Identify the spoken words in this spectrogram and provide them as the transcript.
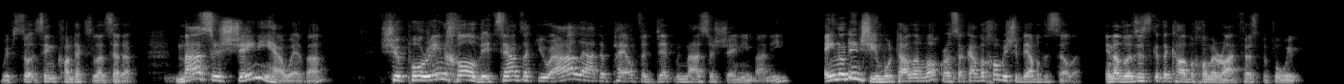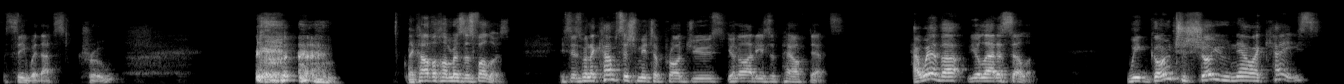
We've seen context allowed to set up. Maser sheni, however, sheporin chov. It sounds like you are allowed to pay off a debt with sheni money. Einodinshi mutar lemochra. So kavachomi should be able to sell it. In other words, let's get the kavachomi right first before we see where that's true. the kavachomi is as follows. He says, when it comes to Shemitah produce, you're not allowed to use it to pay off debts. However, you're allowed to sell it. We're going to show you now a case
